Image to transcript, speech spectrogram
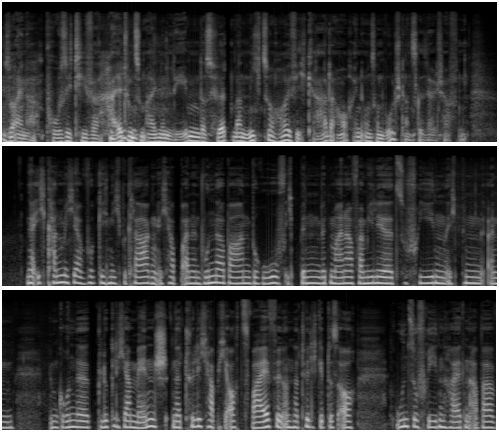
So eine positive Haltung zum eigenen Leben, das hört man nicht so häufig, gerade auch in unseren Wohlstandsgesellschaften. Na, ich kann mich ja wirklich nicht beklagen. Ich habe einen wunderbaren Beruf. Ich bin mit meiner Familie zufrieden. Ich bin ein im Grunde glücklicher Mensch. Natürlich habe ich auch Zweifel und natürlich gibt es auch Unzufriedenheiten, aber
